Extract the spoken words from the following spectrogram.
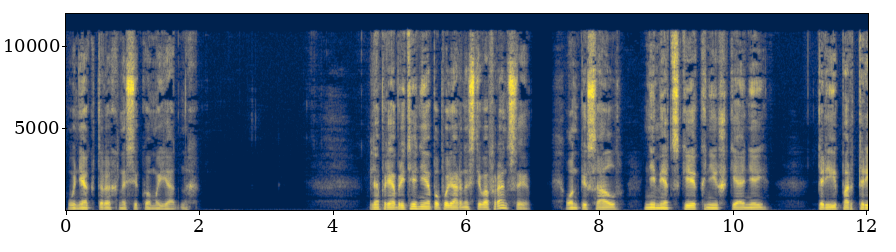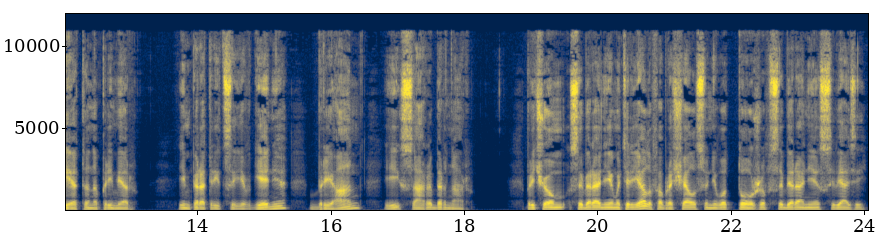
у некоторых насекомоядных. Для приобретения популярности во Франции он писал немецкие книжки о ней, три портрета, например, императрица Евгения, Бриан и Сара Бернар. Причем собирание материалов обращалось у него тоже в собирание связей.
